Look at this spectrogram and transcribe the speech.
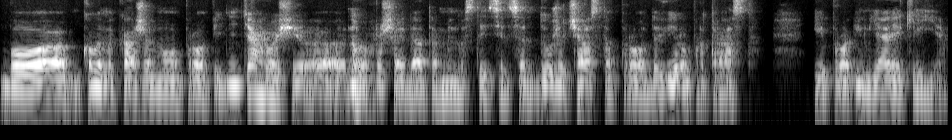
Бо коли ми кажемо про підняття гроші, е, ну, грошей, да, там інвестиції, це дуже часто про довіру, про траст і про ім'я, яке є.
